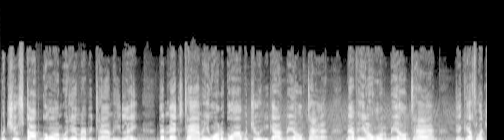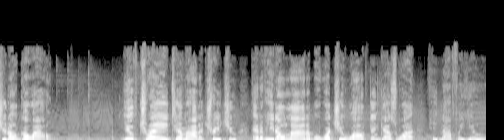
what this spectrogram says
but you stop going with him every time he late, the next time he want to go out with you, he got to be on time. Now, if he don't want to be on time, then guess what? You don't go out. You've trained him how to treat you, and if he don't line up with what you want, then guess what? He's not for you.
